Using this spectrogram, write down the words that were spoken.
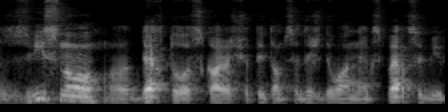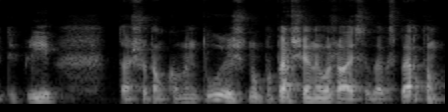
Звісно, дехто скаже, що ти там сидиш диванний експерт собі в теплі, та що там коментуєш. Ну, по-перше, я не вважаю себе експертом,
